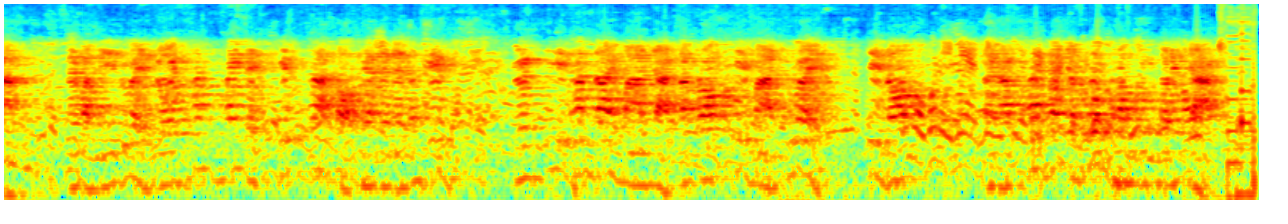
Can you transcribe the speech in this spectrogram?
าน ในวันนี้ด้วยโดยท่านไม่ได้คิดค่าตอบแทนใดๆทั้งสิ้นเงินที่ท่านได้มาจากนักร้องที่มาช่วยพี่น้องนะครับท่านก็จะร่วมทำบุญบริจาค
